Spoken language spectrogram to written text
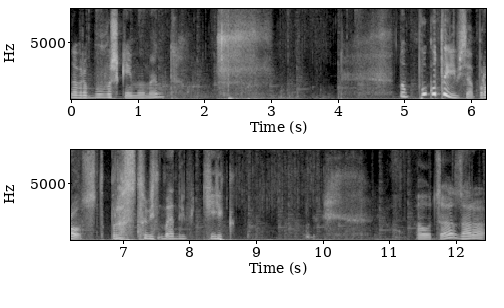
Добре, був важкий момент. Ну, покотився просто. Просто від мене втік. А оце зараз.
